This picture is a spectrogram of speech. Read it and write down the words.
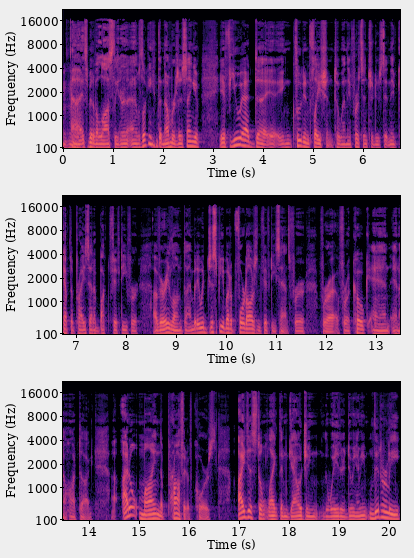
Mm-hmm. Uh, it's a bit of a loss leader. And I was looking at the numbers. They're saying if if you had uh, include inflation to when they first introduced it, and they've kept the price at a buck fifty for a very long time, but it would just be about four dollars and fifty cents for for a, for a Coke and and a hot dog. Uh, I don't mind the profit, of course. I just don't like them gouging the way they're doing. I mean, literally,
